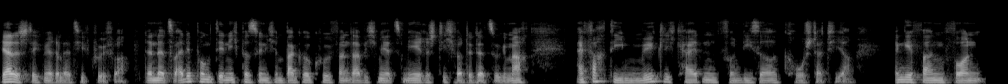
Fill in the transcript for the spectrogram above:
ja, das stelle ich mir relativ cool vor. Dann der zweite Punkt, den ich persönlich in Bangkok cool fand, da habe ich mir jetzt mehrere Stichworte dazu gemacht. Einfach die Möglichkeiten von dieser Großstadt hier. Angefangen von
